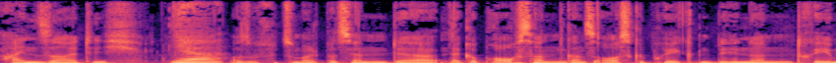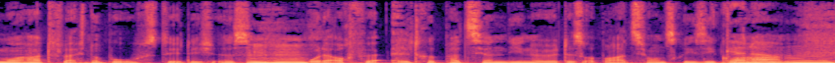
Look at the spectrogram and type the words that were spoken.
einseitig. Ja. Also für zum Beispiel Patienten, der der Gebrauchshand einen ganz ausgeprägten behindernden Tremor hat, vielleicht noch berufstätig ist, oder auch für ältere Patienten, die ein erhöhtes Operationsrisiko Mhm. Genau, haben.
